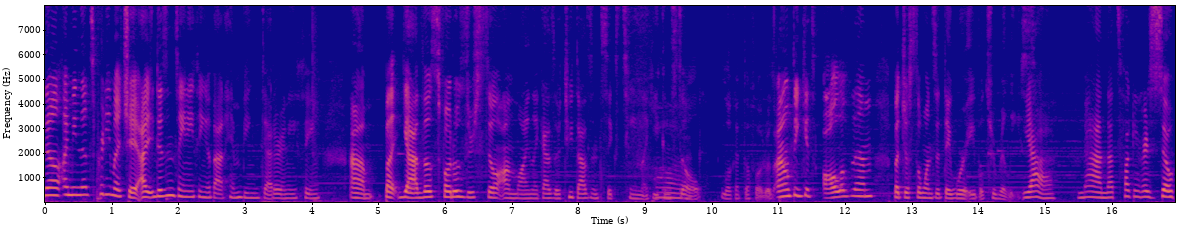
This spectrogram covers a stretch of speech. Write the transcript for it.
No, I mean that's pretty much it. I, it doesn't say anything about him being dead or anything. Um, but yeah, those photos are still online. Like as of 2016, like you can still look at the photos. I don't think it's all of them, but just the ones that they were able to release. yeah, man, that's fucking crazy. So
